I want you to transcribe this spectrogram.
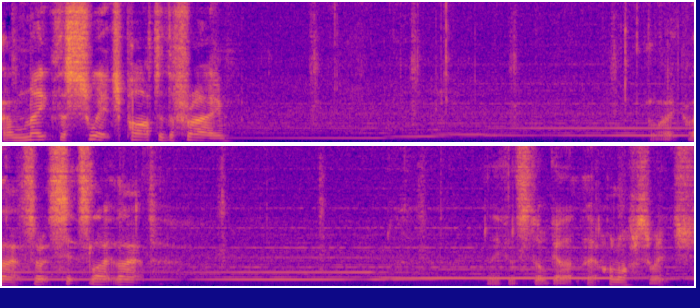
and make the switch part of the frame. Like that so it sits like that. And you can still get at the on off switch.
